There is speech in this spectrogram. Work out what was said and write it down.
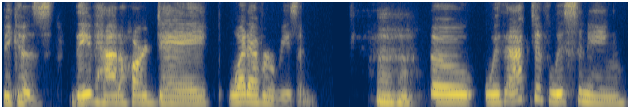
because they've had a hard day whatever reason Mhm. so with active listening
